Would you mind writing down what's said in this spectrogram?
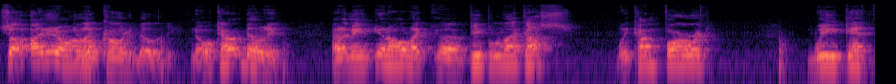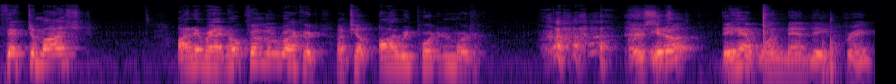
So I, you know, No like, accountability. no accountability. And I mean, you know, like uh, people like us, we come forward, we get victimized. I never had no criminal record until I reported a murder. You know? They have one mandate, Frank,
